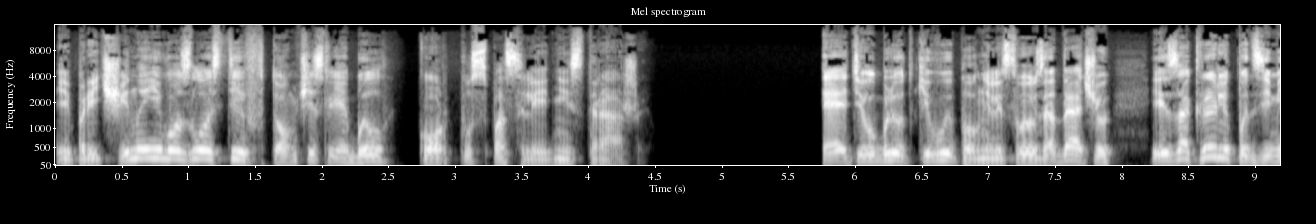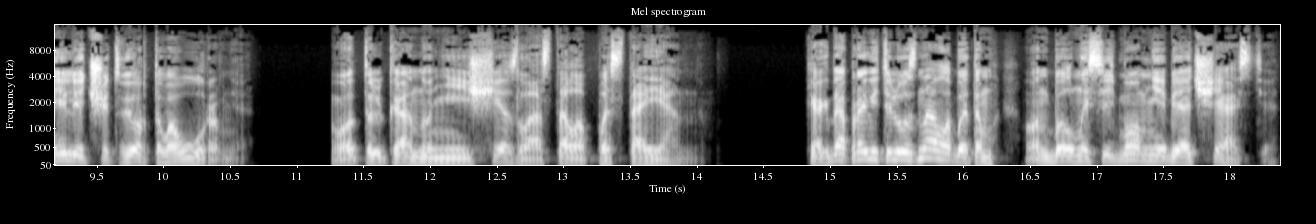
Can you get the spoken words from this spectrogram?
И причиной его злости в том числе был корпус последней стражи. Эти ублюдки выполнили свою задачу и закрыли подземелье четвертого уровня. Вот только оно не исчезло, а стало постоянным. Когда правитель узнал об этом, он был на седьмом небе от счастья.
